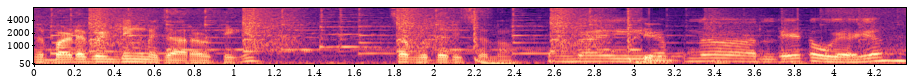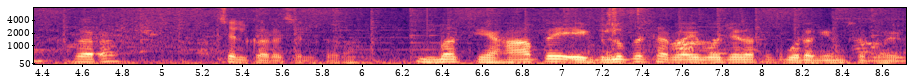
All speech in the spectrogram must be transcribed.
मैं बड़े बिल्डिंग में जा रहा हूँ ठीक है? सब उधर ही चलो। भाई अपना लेट हो गया क्या? जरा। चिल करो, चल करो। बस यहाँ पे इग्लू पे सर्वाइव हो जाएगा तो पूरा game survive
